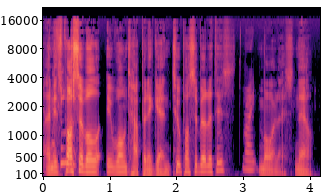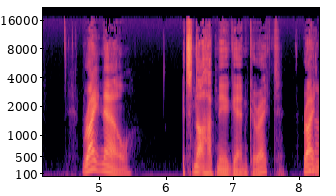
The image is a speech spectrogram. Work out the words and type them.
And I it's think it- possible it, won't happen again. Two possibilities, Right. more or less. Now, right now, it's not happening again, correct? Right No.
